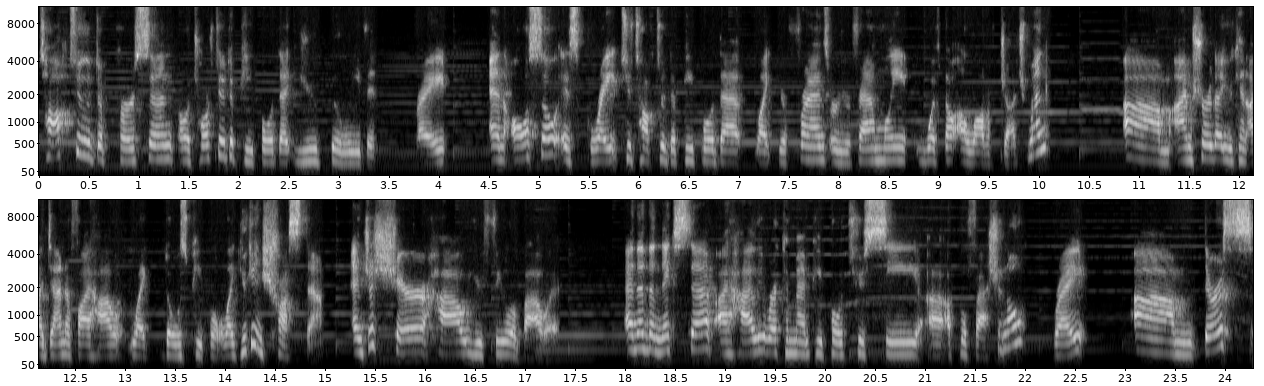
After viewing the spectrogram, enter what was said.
talk to the person or talk to the people that you believe in, right? And also, it's great to talk to the people that, like your friends or your family, without a lot of judgment. Um, I'm sure that you can identify how, like, those people, like, you can trust them and just share how you feel about it. And then the next step, I highly recommend people to see uh, a professional, right? Um, there's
